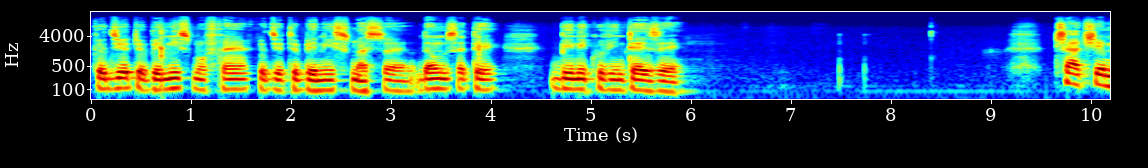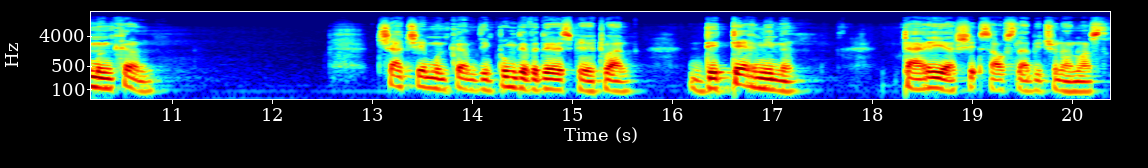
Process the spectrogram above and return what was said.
Que Dieu te bénisse, mon frère, que Dieu te bénisse, ma soeur. Domnul să te binecuvinteze. Ceea ce mâncăm, ceea ce mâncăm din punct de vedere spiritual, determină tarea și, sau slăbiciunea noastră.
